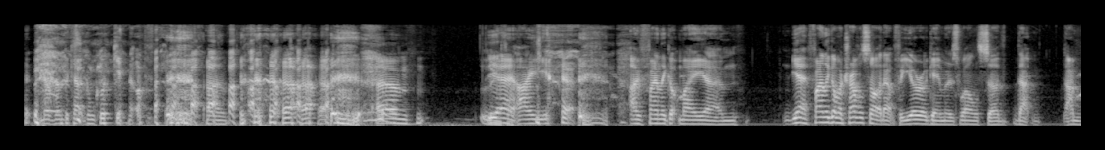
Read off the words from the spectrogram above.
November can't come quick enough. um, um, yeah, I I finally got my um, yeah finally got my travel sorted out for Eurogamer as well. So that I'm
